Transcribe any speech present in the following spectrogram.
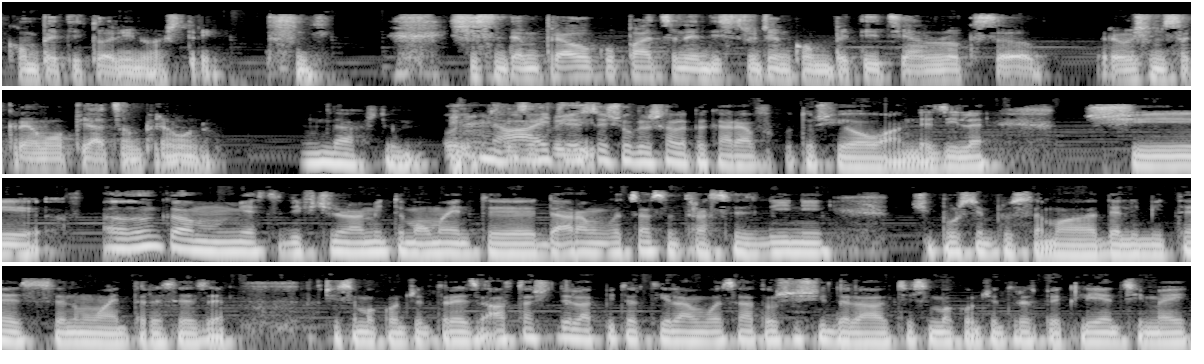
competitorii noștri și suntem prea ocupați să ne distrugem competiția în loc să reușim să creăm o piață împreună. Da, știu. Da, aici este și o greșeală pe care am făcut-o și eu ani de zile și încă mi este dificil în anumite momente, dar am învățat să trasez linii și pur și simplu să mă delimitez, să nu mă mai intereseze și să mă concentrez. Asta și de la Peter Thiel am învățat-o și și de la alții să mă concentrez pe clienții mei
